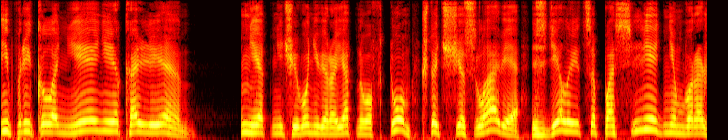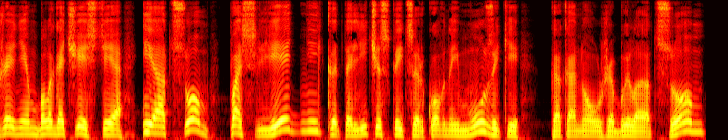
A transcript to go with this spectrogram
и преклонения колен. Нет ничего невероятного в том, что тщеславие сделается последним выражением благочестия и отцом последней католической церковной музыки, как оно уже было отцом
